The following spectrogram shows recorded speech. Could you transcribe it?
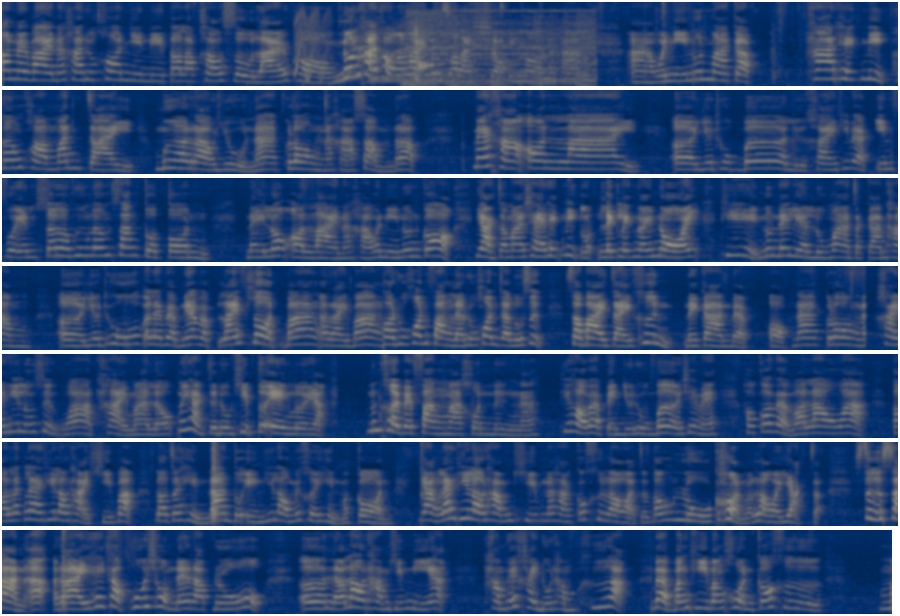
ตอนบ่ายๆนะคะ ทุกคนยินดีต้อนรับเข้าสู่ไลฟ์ของนุ่นขายของออนไลน์นุ่นออนไลน์ช้อปปิ้งมอลนะคะอ่าวันนี้นุ่นมากับ 5 เทคนิคเพิ่มความมั่นใจเมื่อเราอยู่หน้ากล้องนะคะสำหรับแม่ค้าออนไลน์เอ่อยูทูบเบอร์หรือใครที่แบบอินฟลูเอนเซอร์เพิ่งเริ่มสร้างตัวตน ในโลกออนไลน์นะคะ วันนี้นุ่นก็อยากจะมาแชร์เทคนิคเล็กๆ น้อยๆ ที่นุ่นได้เรียนรู้มาจากการทำเอ่อ YouTube อะไรแบบเนี้ยแบบไลฟ์สดบ้างอะไรบ้าง พอทุกคนฟังแล้วทุกคนจะรู้สึกสบายใจขึ้นในการแบบออกหน้ากล้องนะใครที่รู้สึกว่าถ่ายมาแล้วไม่อยากจะดูคลิปตัวเองเลยอะ่ะนุ่นเคยไปฟังมาคนหนึ่งนะ ที่เขาแบบเป็นยูทูบเบอร์ใช่ไหมเขาก็แบบว่าเล่าว่า ตอนแรก ๆที่เราถ่ายคลิปอะ่ะเราจะเห็นด้านตัวเองที่เราไม่เคยเห็นมาก่อน อย่างแรกที่เราทำคลิปนะคะ ก็คือเราอะจะต้องรู้ก่อนว่าเราอยากจะสื่อสารอะไรให้กับผู้ชมได้รับรู้ เออแล้วเราทำคลิปนี้อะทำให้ใครดูทำเพื่อ แบบบางทีบางคนก็คือ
